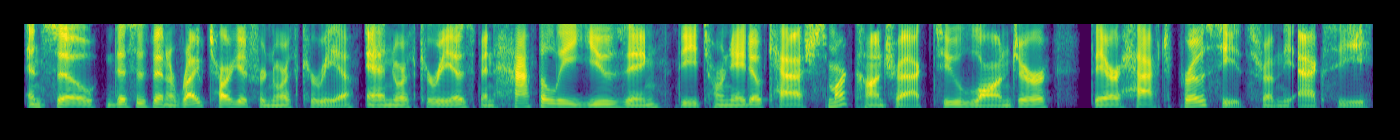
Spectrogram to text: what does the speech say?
And so So this has been a ripe target for North Korea, and North Korea has been happily using the Tornado Cash smart contract to launder their hacked proceeds from the Axie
